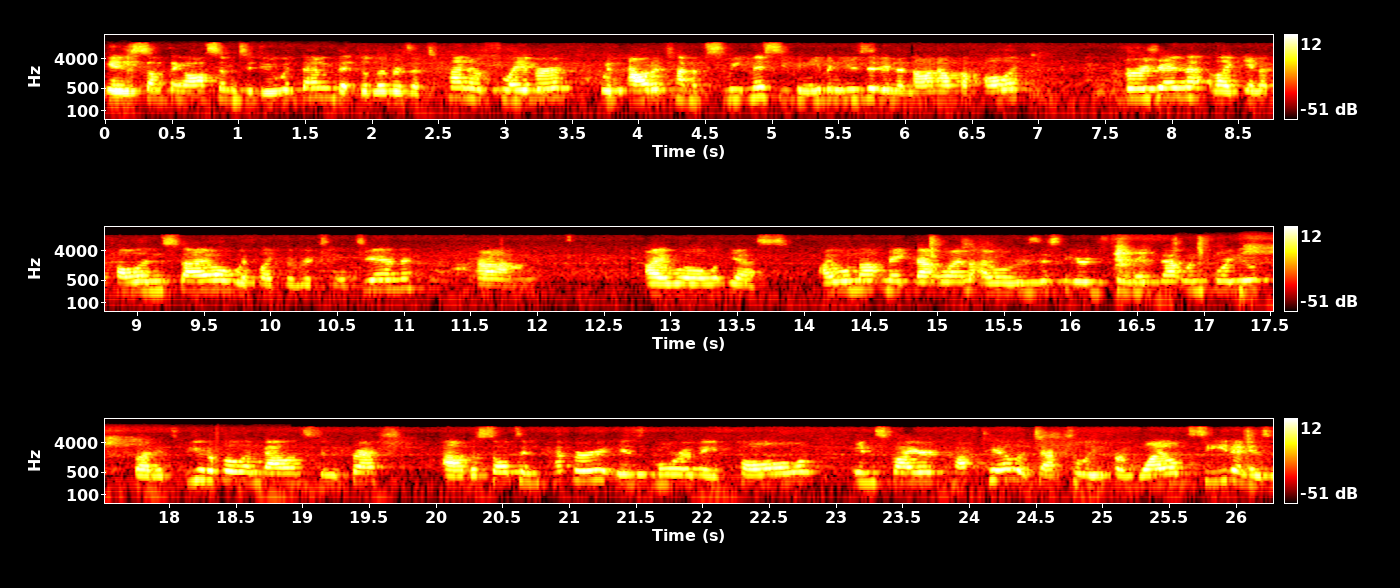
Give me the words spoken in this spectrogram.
is something awesome to do with them that delivers a ton of flavor without a ton of sweetness. You can even use it in a non-alcoholic version, like in a Collins style with like the ritual gin. Um, I will, yes, I will not make that one. I will resist the urge to make that one for you, but it's beautiful and balanced and fresh. Uh, the salt and pepper is more of a fall inspired cocktail. It's actually from Wild Seed and is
